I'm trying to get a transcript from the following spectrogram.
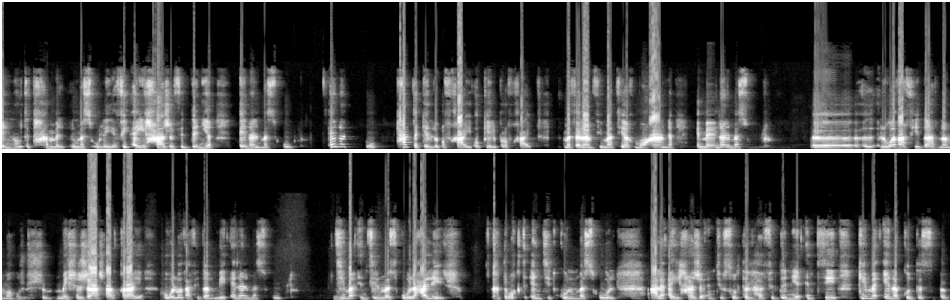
إنه تتحمل المسؤولية. في أي حاجة في الدنيا أنا المسؤول. أنا حتى كان ال prof خايب ok ال prof خايب مثلا في matière معينة. أما أنا المسؤول. آه الوضع في دارنا ما هوش ما يشجعش على القراية. هو الوضع في دارنا. mais أنا المسؤول. ديما أنت المسؤول علاش؟ خاطر وقت أنت تكون مسؤول على أي حاجة أنت وصلت لها في الدنيا. أنت كما أنا كنت السبب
